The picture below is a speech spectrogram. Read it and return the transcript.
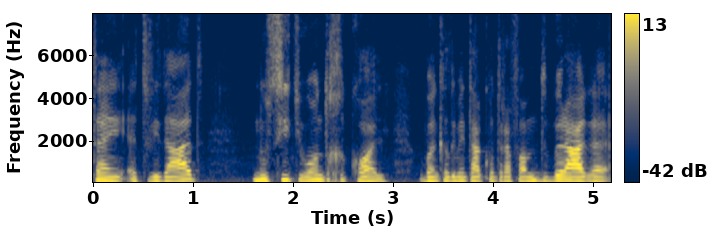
tem atividade no sítio onde recolhe. O Banco Alimentar contra a Fome de Braga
